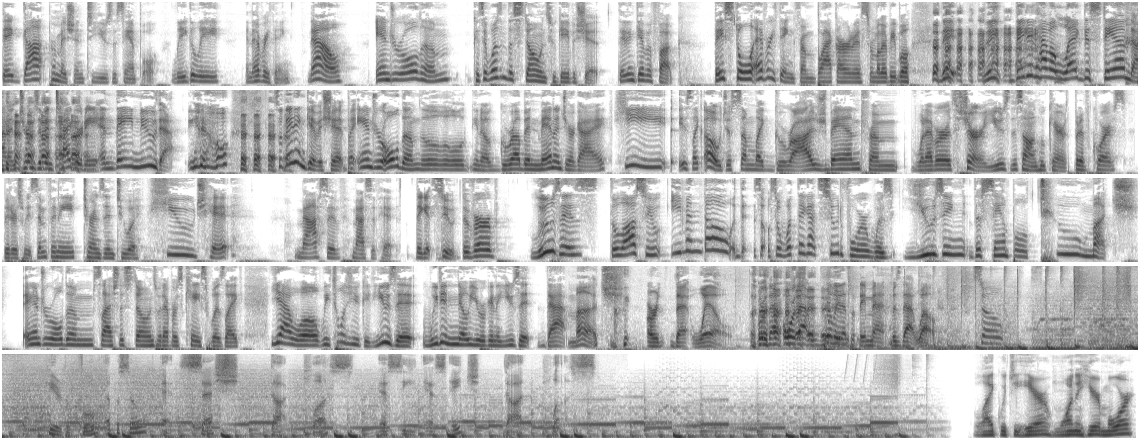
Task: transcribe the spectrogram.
They got permission to use the sample legally and everything. Now, Andrew Oldham, because it wasn't the Stones who gave a shit. They didn't give a fuck. They stole everything from black artists, from other people. They, they, they didn't have a leg to stand on in terms of integrity, and they knew that, you know? So they didn't give a shit. But Andrew Oldham, the little, you know, grubbin manager guy, he is like, oh, just some like garage band from whatever. Sure, use the song, who cares? But of course, Bittersweet Symphony turns into a huge hit. Massive, massive hit. They get sued. The Verve loses the lawsuit, even though, th- so, so what they got sued for was using the sample too much. Andrew Oldham slash the Stones, whatever's case was like, yeah, well, we told you you could use it. We didn't know you were going to use it that much. or that well. or that, or that, really, that's what they meant was that well. So, Hear the full episode at sesh.plus, S-E-S-H dot plus. Like what you hear? Want to hear more?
